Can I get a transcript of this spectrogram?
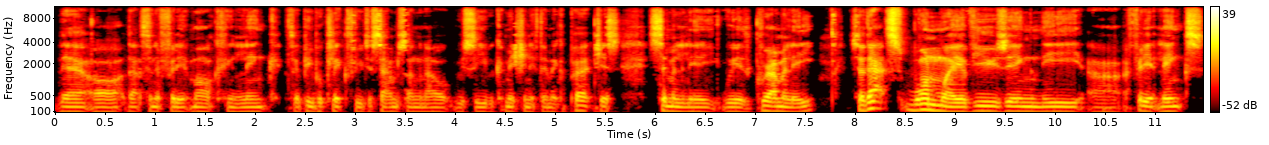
there are that's an affiliate marketing link. So people click through to Samsung and I'll receive a commission if they make a purchase. Similarly with Grammarly. So that's one way of using the uh, affiliate links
